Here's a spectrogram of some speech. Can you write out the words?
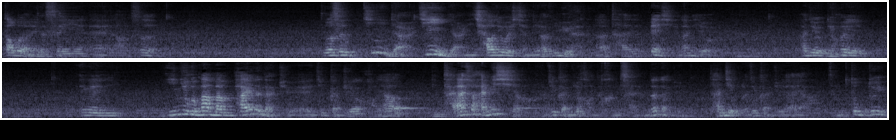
到不了那个声音，哎，老是。如果是近一点儿，近一点儿，你敲就会响；你要是远了，它变形了，你就，它就你会，那个音就会慢慢拍的感觉，就感觉好像你弹下去还没响，就感觉好像很沉的感觉。弹久了就感觉哎呀，怎么都不对，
